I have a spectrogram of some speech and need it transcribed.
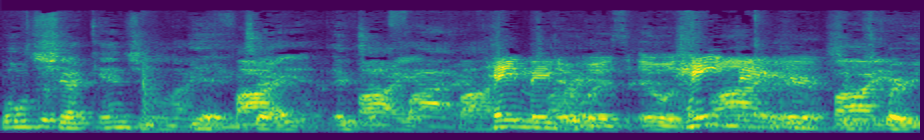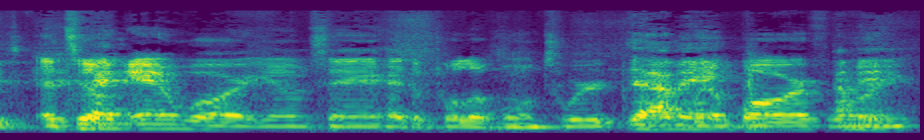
What was it? Check engine light. Yeah, fire, exactly. It's fire, fire. fire. Haymaker. It was it was Haymaker. fire. Shit was crazy. Until And- Anwar, you know what I'm saying, had to pull up on Twork. Yeah, I mean, with a bar for I me. mean,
